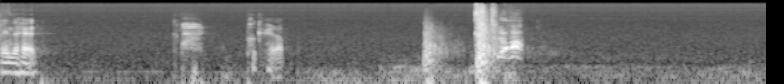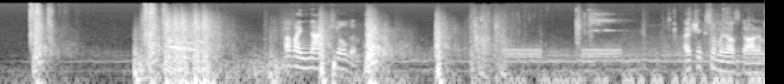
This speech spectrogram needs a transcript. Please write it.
in the head. Come on. Poke your head up. How have I not killed him? I think someone else got him.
